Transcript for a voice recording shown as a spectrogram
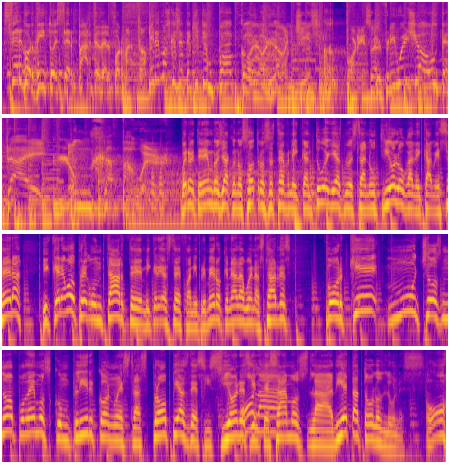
Ser gordito es ser parte del formato. Queremos que se te quite un poco los lonchis. Por eso el Freeway Show te trae Lonja Power. Bueno, y tenemos ya con nosotros a Stephanie Cantú, ella es nuestra nutrióloga de cabecera. Y queremos preguntarte, mi querida Stephanie, primero que nada, buenas tardes. ¿Por qué muchos no podemos cumplir con nuestras propias decisiones y Hola. empezamos la dieta todos los lunes? Oh,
